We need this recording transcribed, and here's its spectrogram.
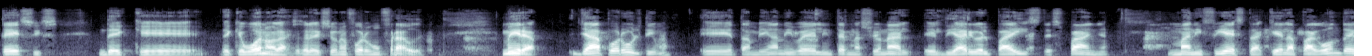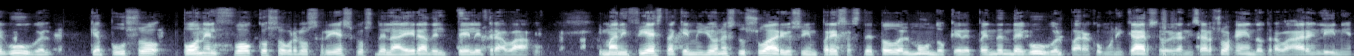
tesis de que, de que, bueno, las elecciones fueron un fraude. Mira, ya por último, eh, también a nivel internacional, el diario El País de España manifiesta que el apagón de Google que puso pone el foco sobre los riesgos de la era del teletrabajo y manifiesta que millones de usuarios y empresas de todo el mundo que dependen de Google para comunicarse, organizar su agenda o trabajar en línea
